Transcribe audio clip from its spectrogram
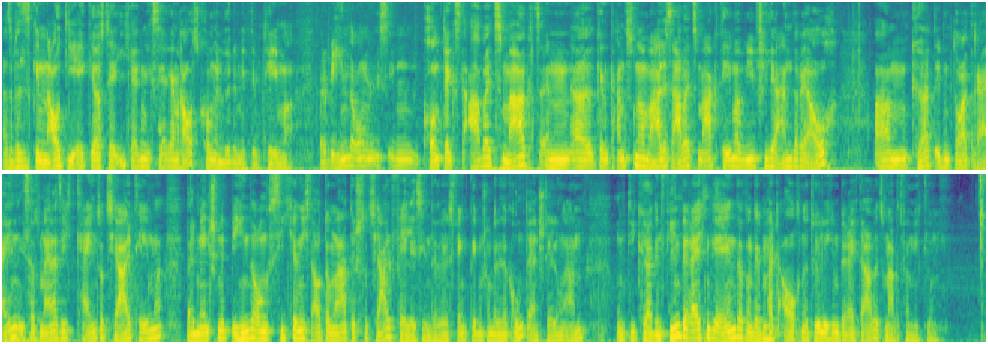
Also das ist genau die Ecke, aus der ich eigentlich sehr gern rauskommen würde mit dem Thema. Weil Behinderung ist im Kontext Arbeitsmarkt ein äh, ganz normales Arbeitsmarktthema, wie viele andere auch. Ähm, gehört eben dort rein, ist aus meiner Sicht kein Sozialthema, weil Menschen mit Behinderung sicher nicht automatisch Sozialfälle sind. Also es fängt eben schon bei dieser Grundeinstellung an und die gehört in vielen Bereichen geändert und eben halt auch natürlich im Bereich der Arbeitsmarktvermittlung. Das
